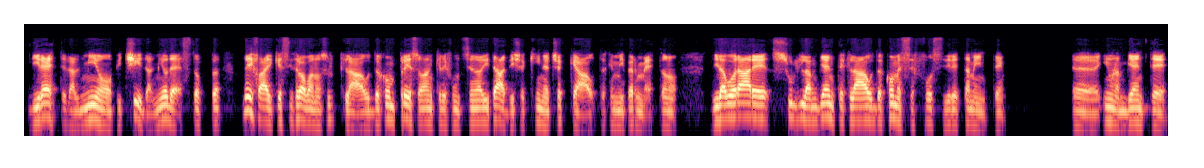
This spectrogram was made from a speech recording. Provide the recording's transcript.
dirette dal mio PC, dal mio desktop, dei file che si trovano sul cloud, compreso anche le funzionalità di check-in e check-out che mi permettono di lavorare sull'ambiente cloud come se fossi direttamente eh, in un ambiente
